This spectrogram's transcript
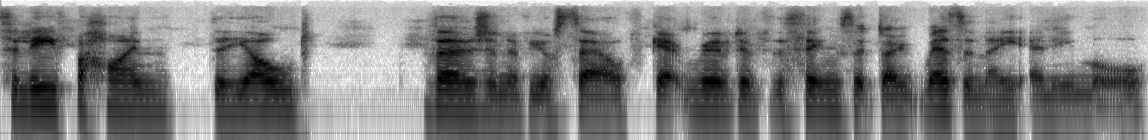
to leave behind the old version of yourself, get rid of the things that don't resonate anymore,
